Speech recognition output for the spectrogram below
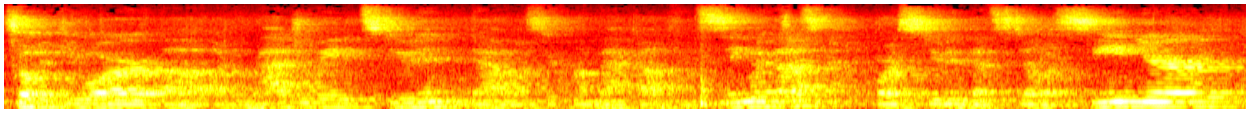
So if you are uh, a graduated student that wants to come back up and sing with us, or a student that's still a senior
